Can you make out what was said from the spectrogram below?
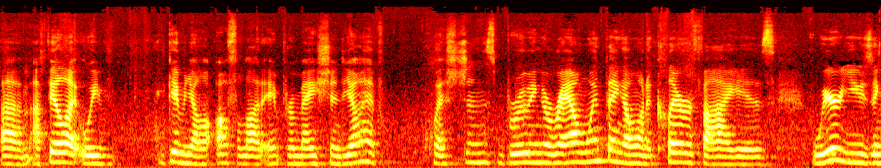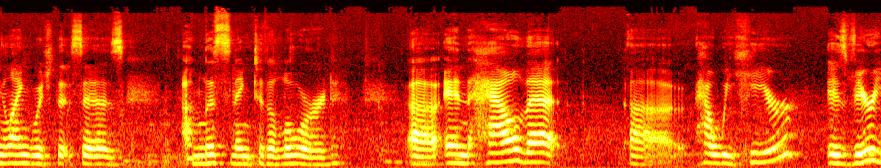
Um, I feel like we've given y'all an awful lot of information. Do y'all have questions brewing around? One thing I want to clarify is we're using language that says, I'm listening to the Lord. Uh, and how that, uh, how we hear is very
